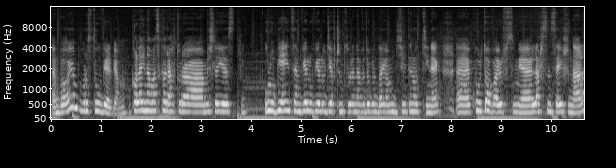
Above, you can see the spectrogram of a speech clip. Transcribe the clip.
e, bo ją po prostu uwielbiam. Kolejna maskara, która myślę jest ulubieńcem wielu, wielu dziewczyn, które nawet oglądają dzisiaj ten odcinek. E, kultowa już w sumie Lash Sensational.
